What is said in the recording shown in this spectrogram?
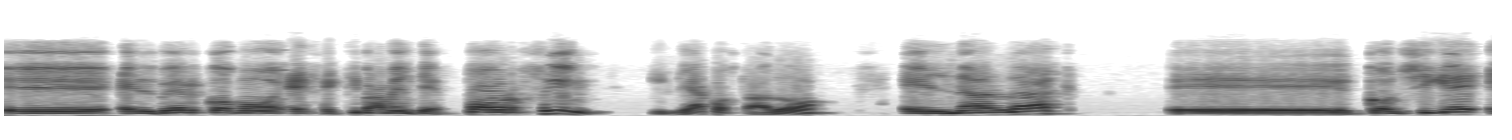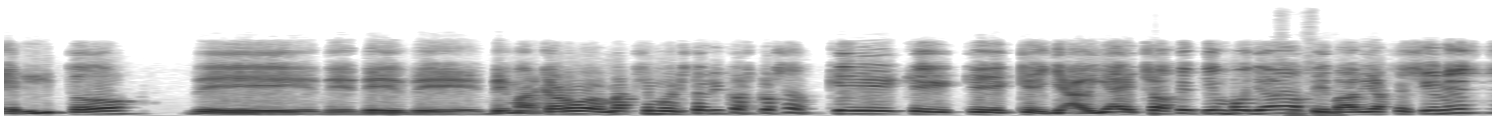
eh, el ver cómo efectivamente, por fin, y le ha costado, el Nasdaq eh, consigue el hito de, de, de, marcar los máximos históricos, cosas que, que, que, ya había hecho hace tiempo ya, hace varias sesiones,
